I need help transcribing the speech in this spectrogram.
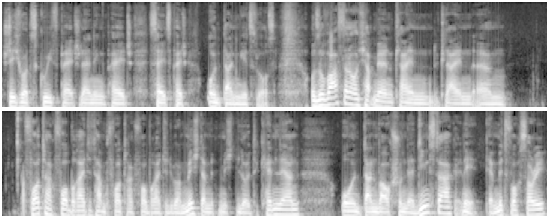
Stichwort Squeeze Page, Landing Page, Sales Page und dann geht's los. Und so war es dann auch. Ich habe mir einen kleinen, kleinen ähm, Vortrag vorbereitet, habe einen Vortrag vorbereitet über mich, damit mich die Leute kennenlernen. Und dann war auch schon der Dienstag, nee, der Mittwoch, sorry.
